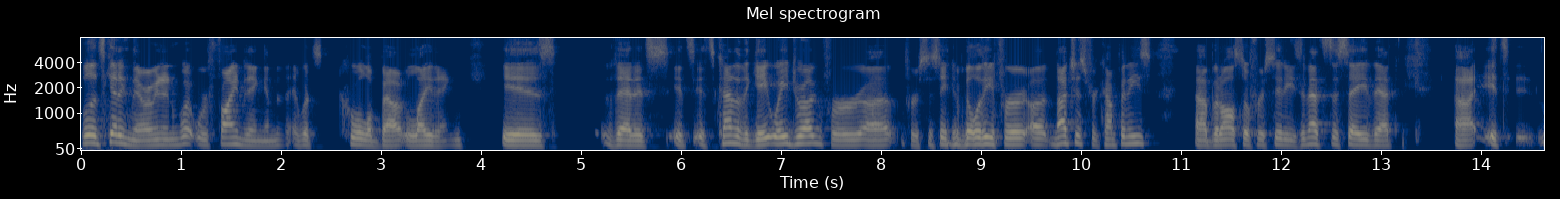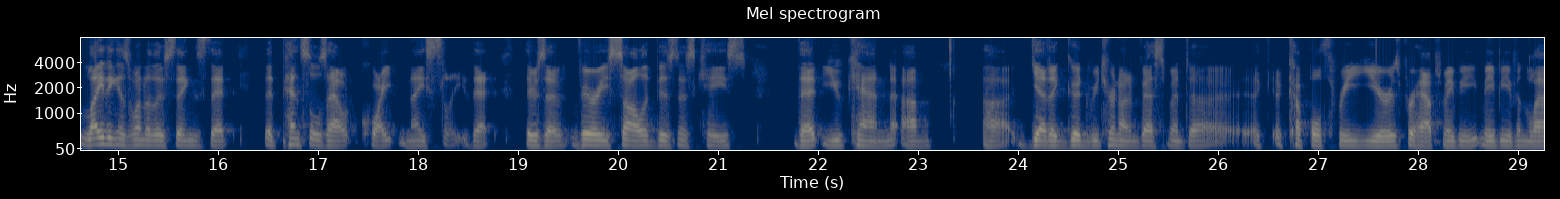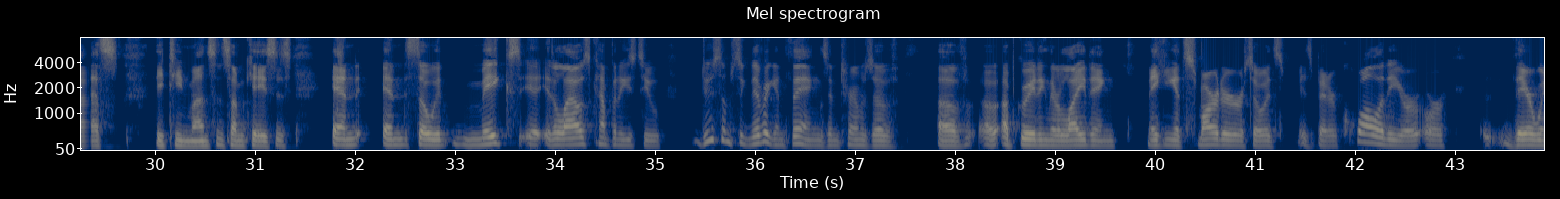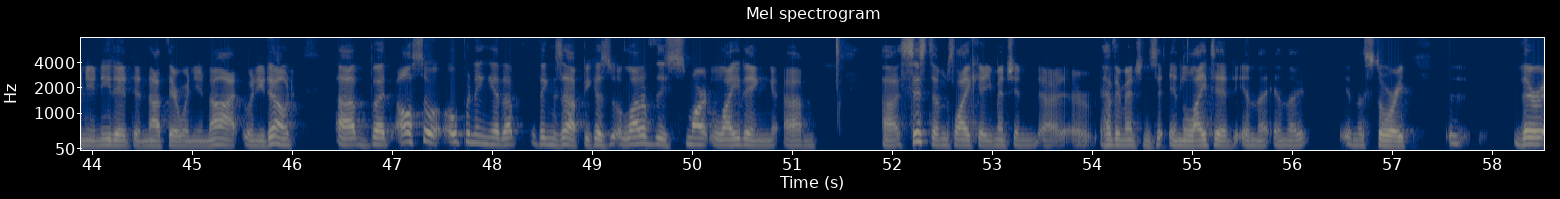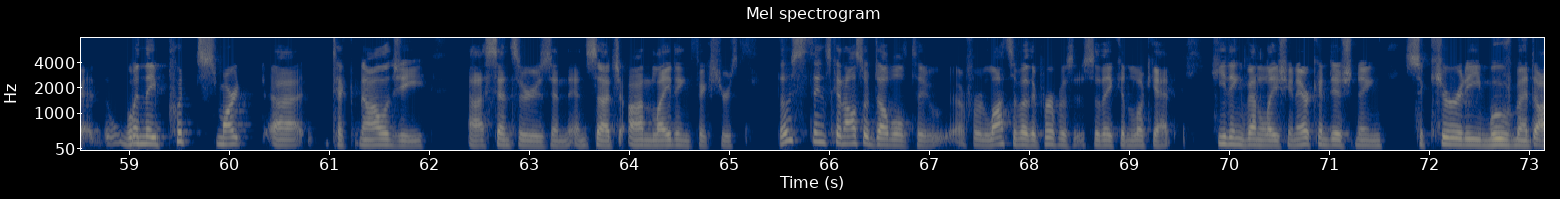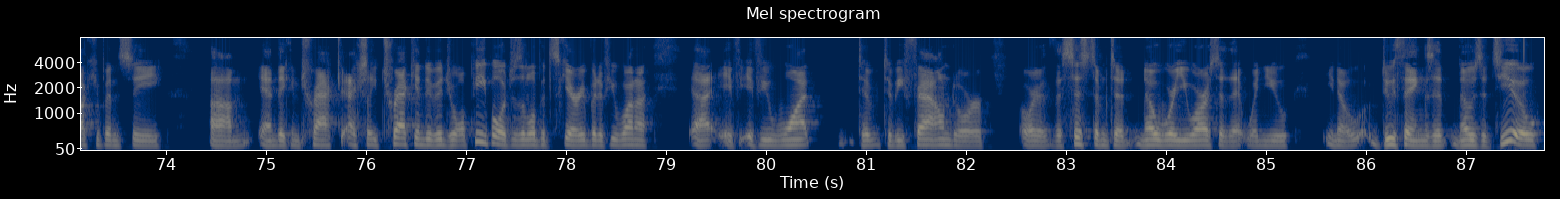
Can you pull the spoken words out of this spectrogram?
Well, it's getting there. I mean, and what we're finding and what's cool about lighting is that it's it's it's kind of the gateway drug for uh, for sustainability for uh, not just for companies uh, but also for cities. And that's to say that uh, it's lighting is one of those things that that pencils out quite nicely that there's a very solid business case that you can um, uh, get a good return on investment uh, a, a, couple three years perhaps maybe maybe even less 18 months in some cases and and so it makes it allows companies to do some significant things in terms of of uh, upgrading their lighting, making it smarter so it's it's better quality or or there when you need it and not there when you're not when you don't. Uh, but also opening it up things up because a lot of these smart lighting um, uh, systems, like you mentioned, uh, or Heather mentions Enlighted in the in the in the story, they're when they put smart uh, technology uh, sensors and and such on lighting fixtures those things can also double to uh, for lots of other purposes. So they can look at heating ventilation air conditioning security movement occupancy um, and they can track actually track individual people which is a little bit scary but if you want to uh, if if you want to to be found or or the system to know where you are so that when you you know do things it knows it's you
